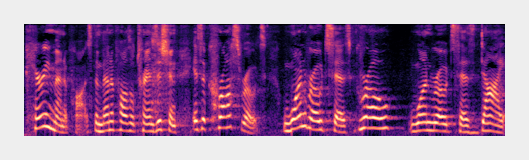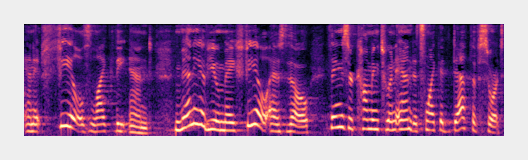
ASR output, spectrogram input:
Perimenopause, the menopausal transition, is a crossroads. One road says grow, one road says die, and it feels like the end. Many of you may feel as though things are coming to an end. It's like a death of sorts.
